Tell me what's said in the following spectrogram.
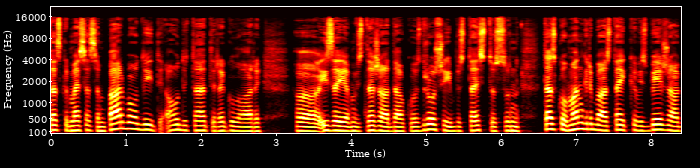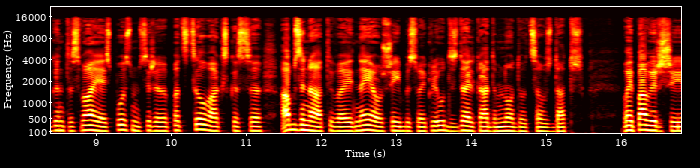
tas, ka mēs esam pārbaudīti, auditēti regulāri, izējam visdažādākos drošības testus, un tas, ko man gribās teikt, ka visbiežāk gan tas vājais posms ir pats cilvēks, kas apzināti vai nejaušības vai kļūdas dēļ kādam nodot savus datus vai pavirši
